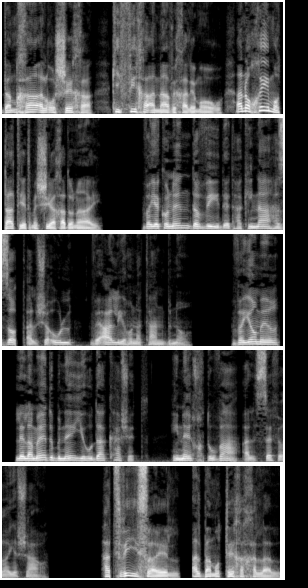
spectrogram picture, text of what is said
דמך על ראשך, כי פיך ענה בך לאמור, אנוכי מוטטתי את משיח אדוני. ויקונן דוד את הקינה הזאת על שאול ועל יהונתן בנו. ויאמר, ללמד בני יהודה קשת, הנה כתובה על ספר הישר. הצבי ישראל, על במותיך חלל,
